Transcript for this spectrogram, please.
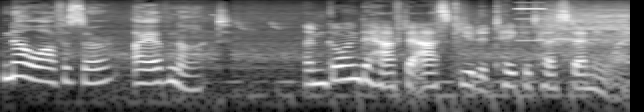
No, officer, I have not. I'm going to have to ask you to take a test anyway.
